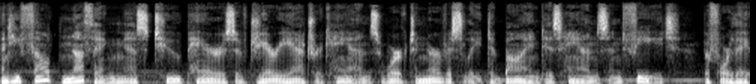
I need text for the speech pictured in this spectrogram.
and he felt nothing as two pairs of geriatric hands worked nervously to bind his hands and feet before they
